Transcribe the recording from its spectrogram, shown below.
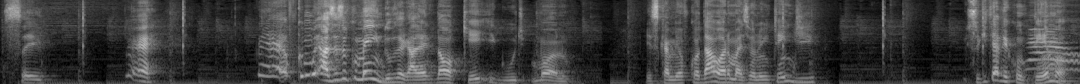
Sei. É. É, fico, às vezes eu fico meio em dúvida, galera. Dá ok e good. Mano, esse caminhão ficou da hora, mas eu não entendi. Isso aqui tem a ver com o tema?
